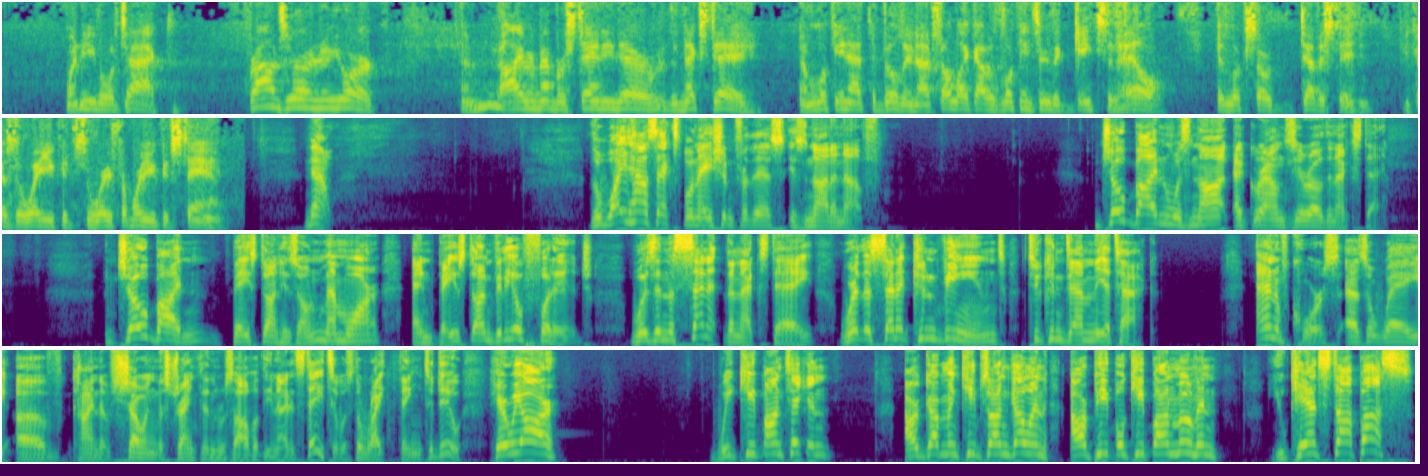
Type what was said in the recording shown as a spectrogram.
when evil attacked. Ground Zero in New York. And I remember standing there the next day and looking at the building. I felt like I was looking through the gates of hell. It looked so devastating because the way you could, from where you could stand. Now, the White House explanation for this is not enough. Joe Biden was not at ground zero the next day. Joe Biden, based on his own memoir and based on video footage, was in the Senate the next day, where the Senate convened to condemn the attack. And of course, as a way of kind of showing the strength and the resolve of the United States, it was the right thing to do. Here we are. We keep on ticking. Our government keeps on going. Our people keep on moving. You can't stop us.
